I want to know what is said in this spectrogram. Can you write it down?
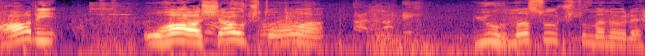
Abi Oha aşağı uçtum ama Yuh nasıl uçtum ben öyle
